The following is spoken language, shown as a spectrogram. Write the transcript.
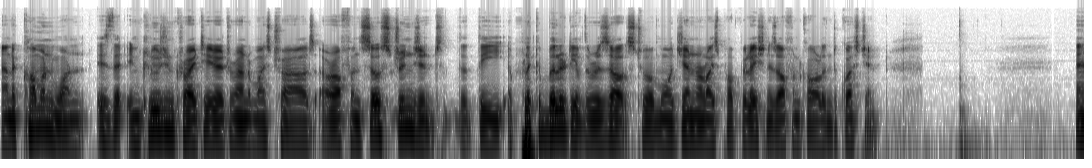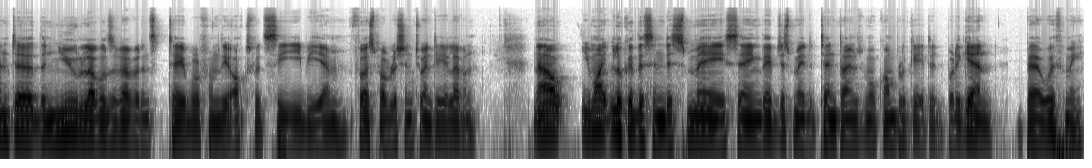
and a common one is that inclusion criteria to randomized trials are often so stringent that the applicability of the results to a more generalized population is often called into question. Enter the new levels of evidence table from the Oxford CEBM, first published in 2011. Now, you might look at this in dismay, saying they've just made it 10 times more complicated, but again, bear with me.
